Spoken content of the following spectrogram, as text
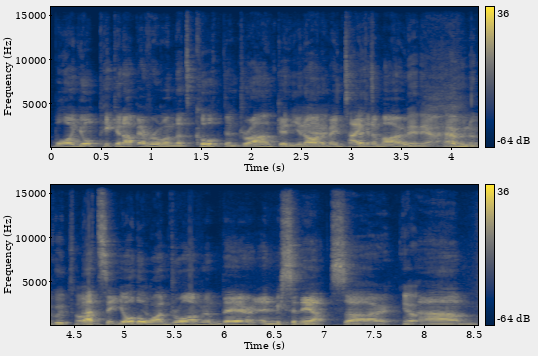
while you're picking up everyone that's cooked and drunk and you know what I Yeah. mean, taking them home. Been out having a good time. That's it. You're the one driving them there and missing out. So, Yep. um,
